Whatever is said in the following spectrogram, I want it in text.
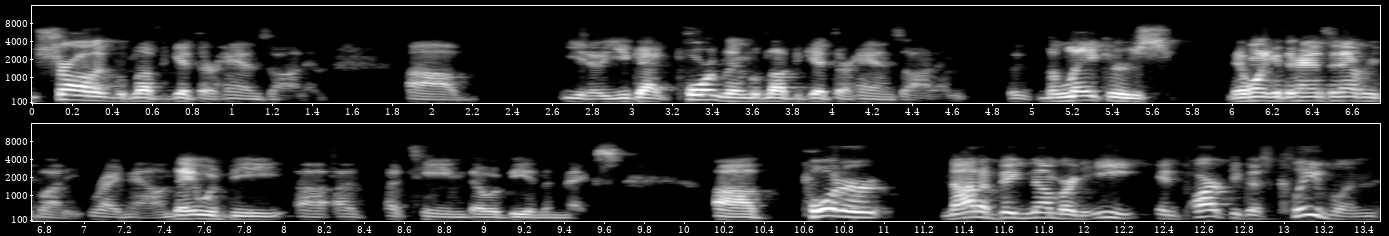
Charlotte would love to get their hands on him. Um, you know, you got Portland would love to get their hands on him. The, the Lakers, they want to get their hands on everybody right now, and they would be a, a, a team that would be in the mix. Uh, Porter, not a big number to eat, in part because Cleveland,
